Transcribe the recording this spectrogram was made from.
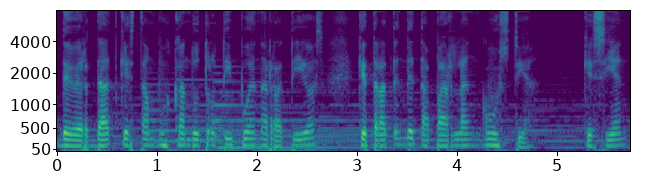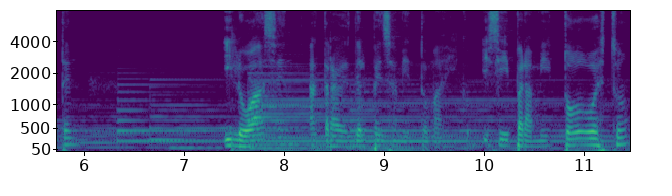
de verdad que están buscando otro tipo de narrativas que traten de tapar la angustia, que sienten y lo hacen a través del pensamiento mágico. Y sí, para mí todo esto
